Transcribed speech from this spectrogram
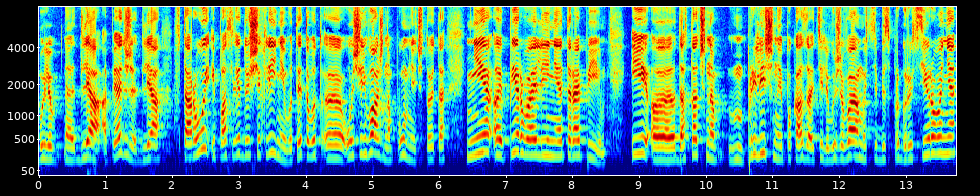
были для, опять же, для второй и последующих линий. Вот это вот очень важно помнить, что это не первая линия терапии и достаточно приличные показатели выживаемости без прогрессирования,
